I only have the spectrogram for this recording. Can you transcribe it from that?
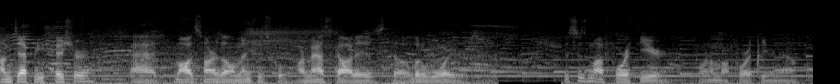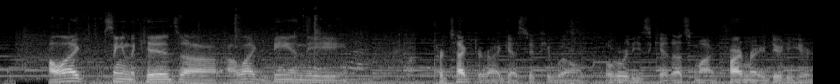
I'm Deputy Fisher at Maude Saunders Elementary School. Our mascot is the Little Warriors. This is my fourth year, going on my fourth year now. I like seeing the kids. Uh, I like being the protector, I guess, if you will, over these kids. That's my primary duty here.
